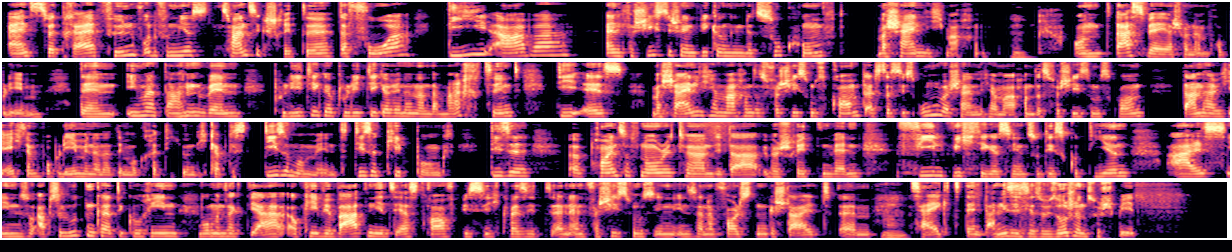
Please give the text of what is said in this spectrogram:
eins, zwei, drei, fünf oder von mir aus 20 Schritte davor, die aber eine faschistische Entwicklung in der Zukunft wahrscheinlich machen. Hm. Und das wäre ja schon ein Problem. Denn immer dann, wenn Politiker, Politikerinnen an der Macht sind, die es wahrscheinlicher machen, dass Faschismus kommt, als dass sie es unwahrscheinlicher machen, dass Faschismus kommt, dann habe ich echt ein Problem in einer Demokratie. Und ich glaube, dass dieser Moment, dieser Kipppunkt, diese äh, Points of No Return, die da überschritten werden, viel wichtiger sind zu diskutieren als in so absoluten Kategorien, wo man sagt, ja, okay, wir warten jetzt erst drauf, bis sich quasi ein, ein Faschismus in, in seiner vollsten Gestalt ähm, hm. zeigt, denn dann ist es ja sowieso schon zu spät.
